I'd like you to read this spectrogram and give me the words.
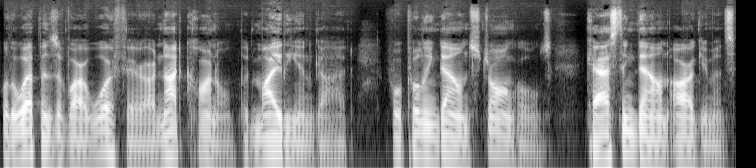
For the weapons of our warfare are not carnal, but mighty in God for pulling down strongholds, casting down arguments,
